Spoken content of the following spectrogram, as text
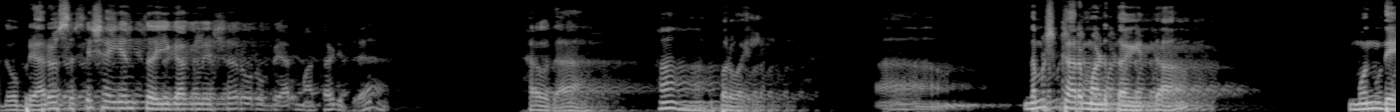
ಅದು ಒಬ್ರು ಯಾರೋ ಸತ್ಯಶಾಹಿ ಅಂತ ಈಗಾಗಲೇ ಸರ್ ಅವರು ಒಬ್ರು ಯಾರು ಮಾತಾಡಿದ್ರ? ಹೌದಾ? ಹಾ ಹಾ ಪರವಾಗಿಲ್ಲ. ಆ, ನಮಸ್ಕಾರ ಮಾಡುತ್ತಾ ಇದ್ದ ಮುಂದೆ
